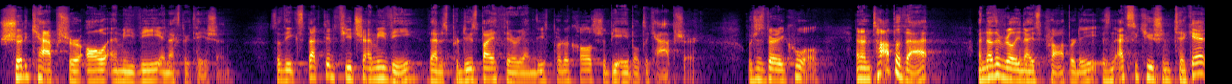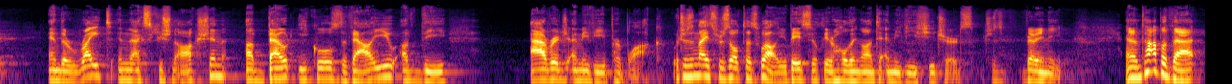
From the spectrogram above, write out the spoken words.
should capture all MEV and expectation. So the expected future MEV that is produced by Ethereum, these protocols should be able to capture, which is very cool. And on top of that, another really nice property is an execution ticket and the right in the execution auction about equals the value of the average MEV per block, which is a nice result as well. You basically are holding on to MEV futures, which is very neat. And on top of that,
